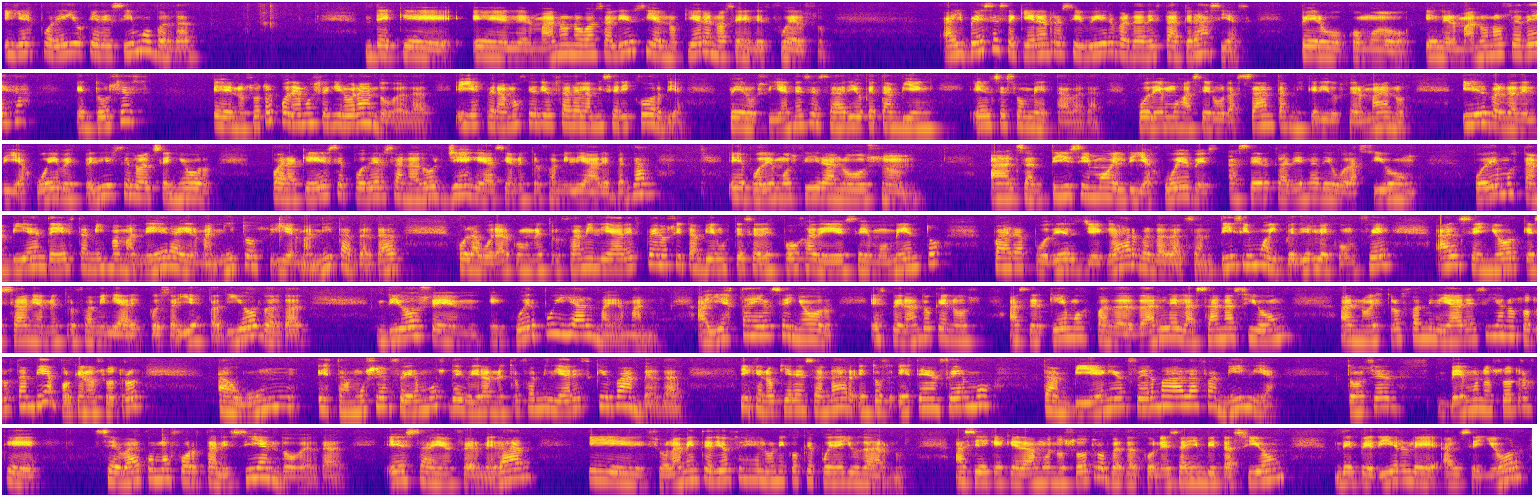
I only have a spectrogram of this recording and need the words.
Y es por ello que decimos, ¿verdad? De que el hermano no va a salir si él no quiere, no hace el esfuerzo. Hay veces se quieren recibir, ¿verdad? Estas gracias, pero como el hermano no se deja, entonces eh, nosotros podemos seguir orando, ¿verdad? Y esperamos que Dios haga la misericordia, pero si es necesario que también Él se someta, ¿verdad? Podemos hacer horas santas, mis queridos hermanos, ir, ¿verdad?, el día jueves, pedírselo al Señor para que ese poder sanador llegue hacia nuestros familiares, ¿verdad? Eh, podemos ir a los, um, al Santísimo el día jueves, hacer cadena de oración. Podemos también de esta misma manera, hermanitos y hermanitas, ¿verdad? colaborar con nuestros familiares, pero si también usted se despoja de ese momento, para poder llegar, ¿verdad?, al Santísimo y pedirle con fe al Señor que sane a nuestros familiares. Pues ahí está Dios, ¿verdad? Dios en, en cuerpo y alma, hermanos. Ahí está el Señor, esperando que nos acerquemos para darle la sanación a nuestros familiares y a nosotros también, porque nosotros aún estamos enfermos de ver a nuestros familiares que van, ¿verdad? y que no quieren sanar. Entonces, este enfermo también enferma a la familia. Entonces, vemos nosotros que se va como fortaleciendo, ¿verdad? Esa enfermedad y solamente Dios es el único que puede ayudarnos. Así es que quedamos nosotros, ¿verdad? Con esa invitación de pedirle al Señor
